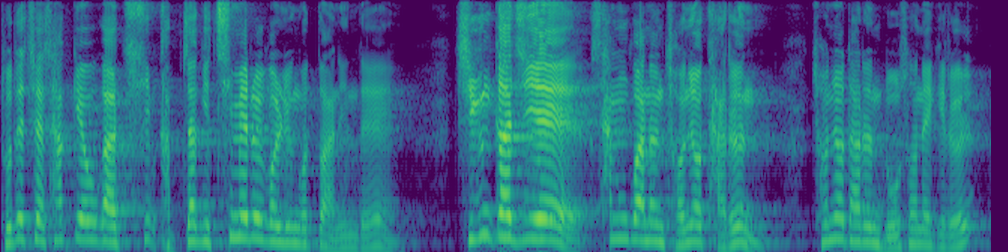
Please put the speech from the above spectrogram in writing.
도대체 사케오가 갑자기 치매를 걸린 것도 아닌데 지금까지의 삶과는 전혀 다른 전혀 다른 노선의 길을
